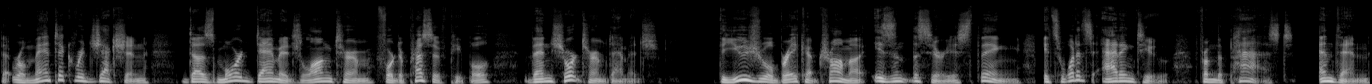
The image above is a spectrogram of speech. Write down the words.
that romantic rejection does more damage long term for depressive people than short term damage. The usual breakup trauma isn't the serious thing. It's what it's adding to from the past and then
